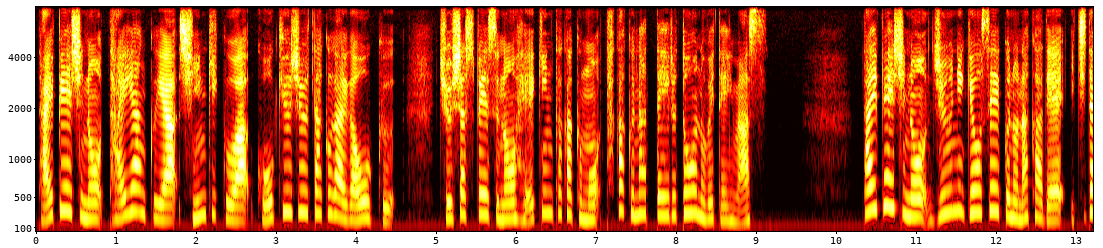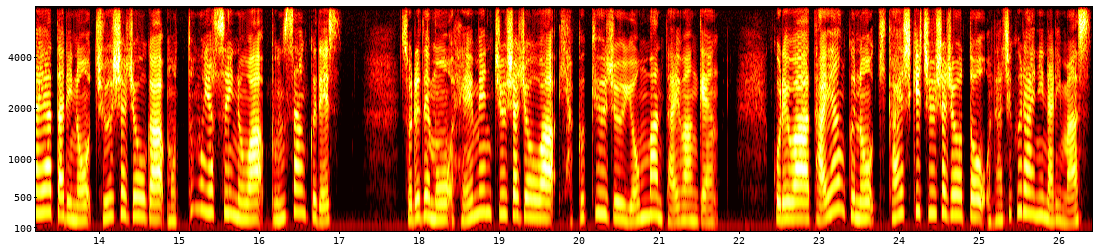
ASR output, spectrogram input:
台北市の大安区や新規区は高級住宅街が多く、駐車スペースの平均価格も高くなっていると述べています。台北市の12行政区の中で1台あたりの駐車場が最も安いのは分散区です。それでも平面駐車場は194万台湾元、これは大安区の機械式駐車場と同じぐらいになります。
